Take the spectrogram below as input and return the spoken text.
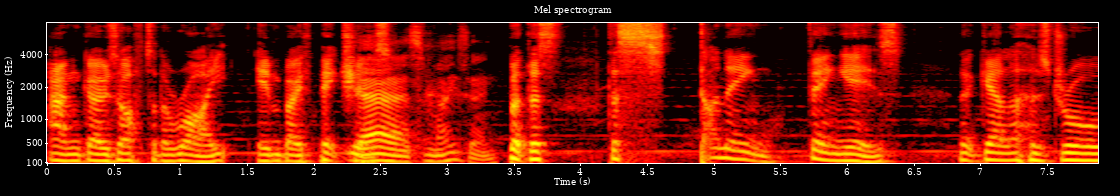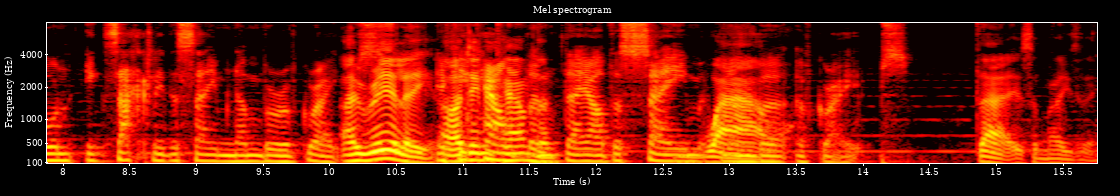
and goes off to the right in both pictures. yeah, it's amazing. But the the stunning thing is that Geller has drawn exactly the same number of grapes. Oh, really? If oh, I you didn't count, count them, them. they are the same Wow. number of grapes. That is amazing.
